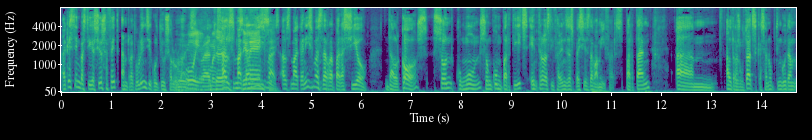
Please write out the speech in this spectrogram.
Aquesta investigació s'ha fet en ratolins i cultius cel·lulars. Ui, els mecanismes, Silenci. els mecanismes de reparació del cos són comuns, són compartits entre les diferents espècies de mamífers. Per tant, um, els resultats que s'han obtingut en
